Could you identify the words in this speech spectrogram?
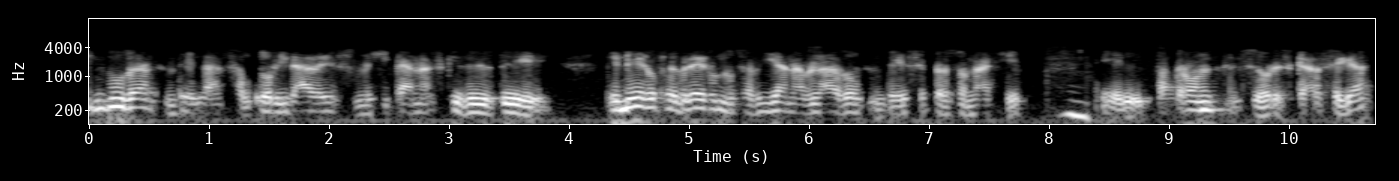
sin duda de las autoridades mexicanas que desde enero, febrero nos habían hablado de ese personaje, el patrón, el señor Escárcega.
